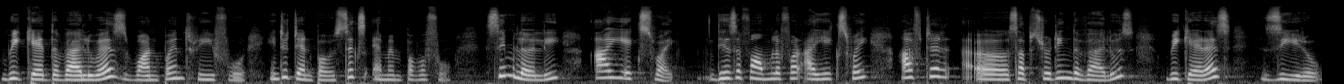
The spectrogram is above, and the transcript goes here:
we get the value as 1.34 into 10 power 6 mm power 4. Similarly, Ixy. This is a formula for Ixy. After uh, substituting the values, we get as 0.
